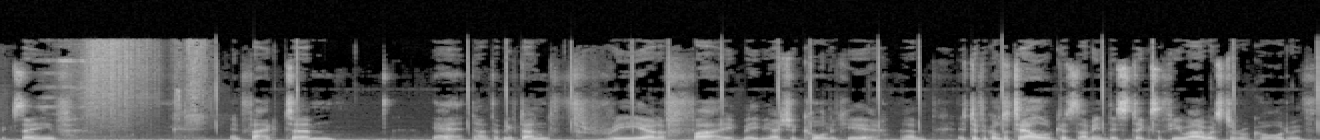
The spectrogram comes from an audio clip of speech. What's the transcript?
Quick save. In fact, um, yeah, now that we've done three out of five, maybe I should call it here. Um, it's difficult to tell because, I mean, this takes a few hours to record with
